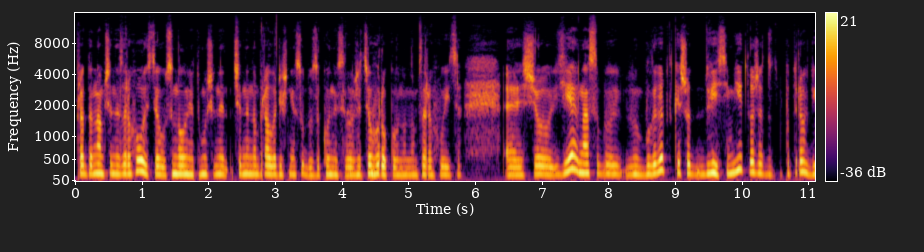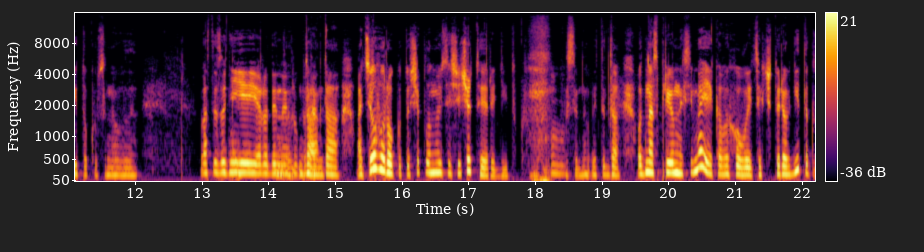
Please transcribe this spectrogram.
правда, нам ще не зараховується усиновлення, тому що не, ще не набрало рішення суду законної сили, вже цього року воно нам зарахується. Е, Що є, в нас були випадки, що дві сім'ї теж по трьох діток усиновили. Власне, з однієї родинної групи. да, так? Да. А цього року то ще планується ще чотири діток усиновити. Да. Одна з прийомних сімей, яка виховує цих чотирьох діток,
